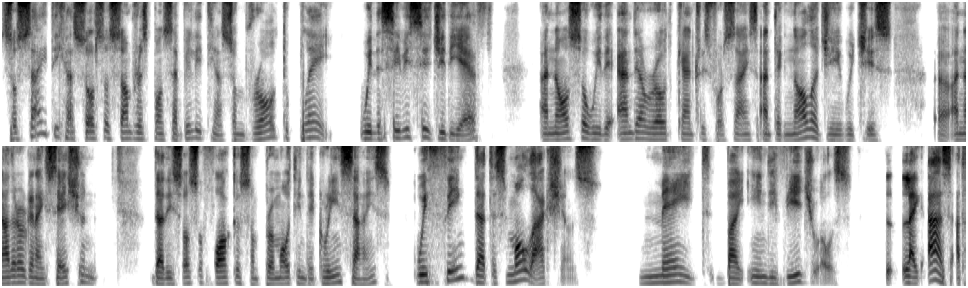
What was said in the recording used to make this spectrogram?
society has also some responsibility and some role to play with the CBC GDF and also with the Andean Road Countries for Science and Technology, which is uh, another organization that is also focused on promoting the green science. We think that the small actions made by individuals like us at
